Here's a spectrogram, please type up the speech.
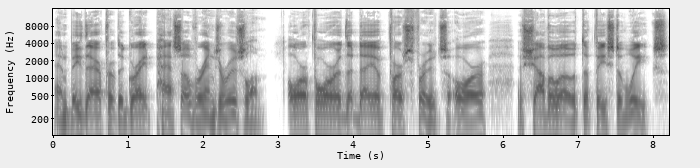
and be there for the great Passover in Jerusalem, or for the day of first fruits, or Shavuot, the Feast of Weeks.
